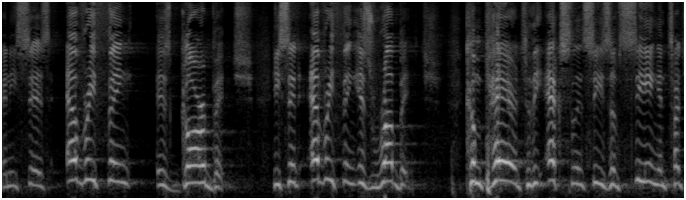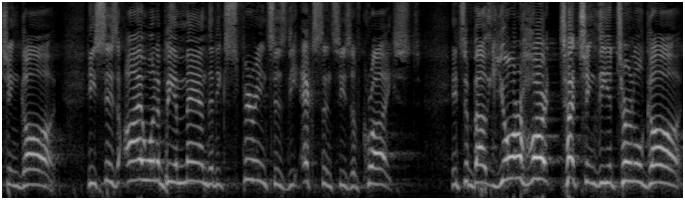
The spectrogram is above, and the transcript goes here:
And he says, everything is garbage. He said, everything is rubbish compared to the excellencies of seeing and touching God. He says, I want to be a man that experiences the excellencies of Christ. It's about your heart touching the eternal God.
